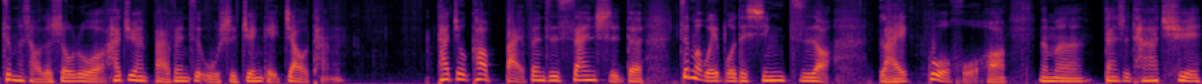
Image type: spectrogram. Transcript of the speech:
这么少的收入哦，他居然百分之五十捐给教堂，他就靠百分之三十的这么微薄的薪资哦来过活哈。那么，但是他却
